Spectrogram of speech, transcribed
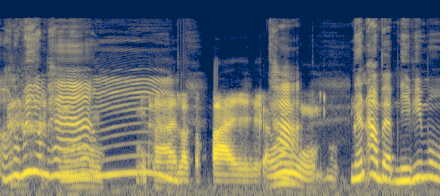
อ๋อเราไม่ยอมแพ้อืมใช่เราจะไปค่ะอืมงั้นเอาแบบนี้พี่หมู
